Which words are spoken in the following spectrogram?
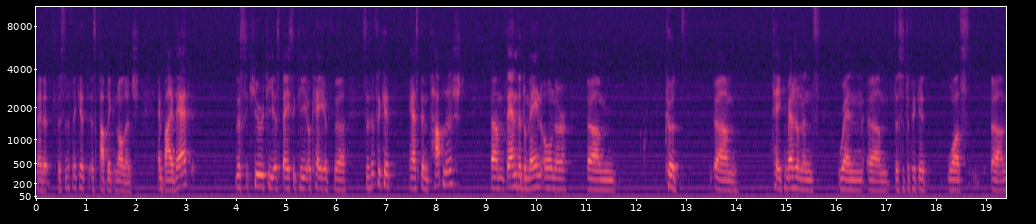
that it, the certificate is public knowledge. And by that, the security is basically, okay, if the certificate has been published, um, then the domain owner um, could um, take measurements when um, the certificate was uh,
